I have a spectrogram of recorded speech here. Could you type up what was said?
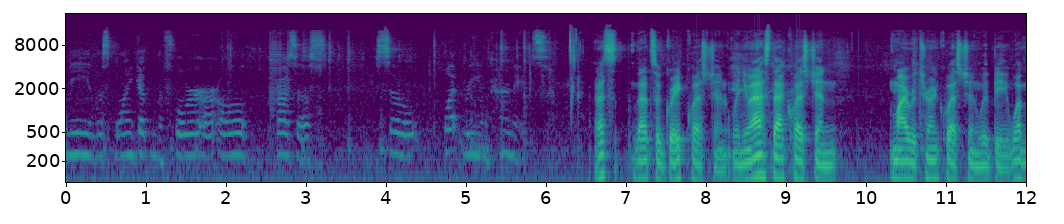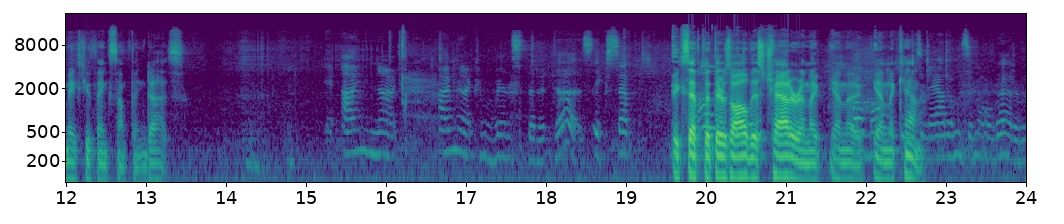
me and this blanket and the floor are all process. So what reincarnates? That's, that's a great question. When you ask that question, my return question would be, what makes you think something does? I'm not, I'm not convinced that it does, except. Except that there's all this chatter in the, in the, well, in the canon. and atoms and all that are,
